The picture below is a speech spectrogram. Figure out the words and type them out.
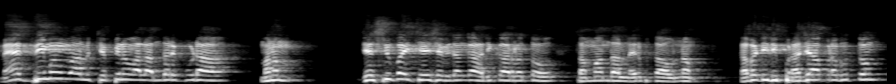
మ్యాక్సిమం వాళ్ళు చెప్పిన వాళ్ళందరికీ కూడా మనం జస్టిఫై చేసే విధంగా అధికారులతో సంబంధాలు నెరుపుతా ఉన్నాం. కాబట్టి ఇది ప్రజా ప్రభుత్వం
